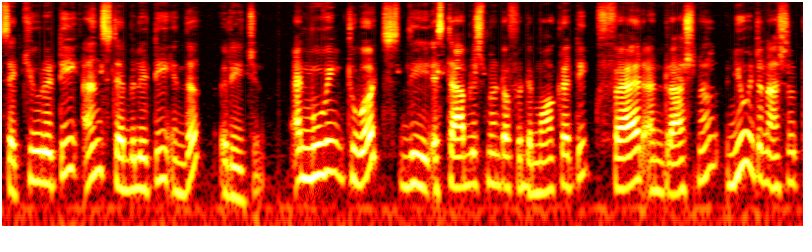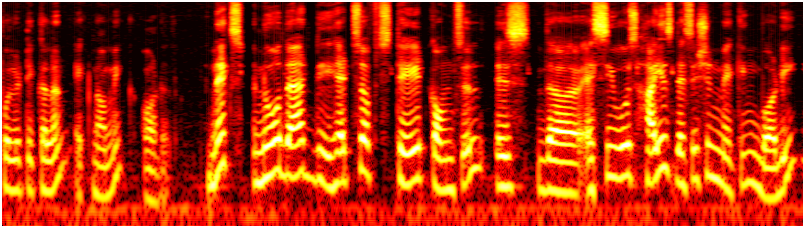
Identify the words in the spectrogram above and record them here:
security and stability in the region and moving towards the establishment of a democratic, fair and rational new international political and economic order. Next, know that the Heads of State Council is the SCO's highest decision making body.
